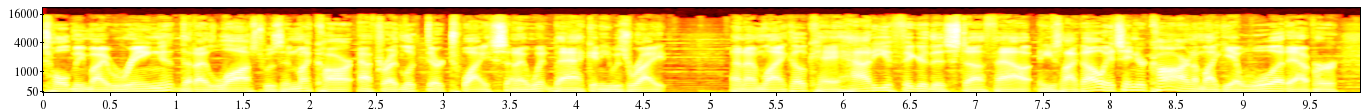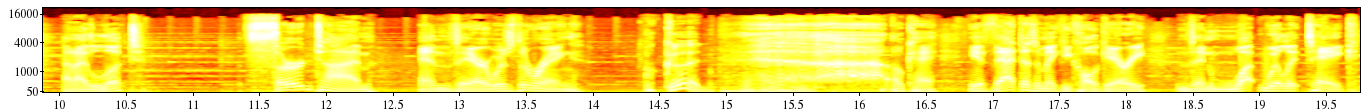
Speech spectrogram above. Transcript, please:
told me my ring that I lost was in my car after I looked there twice, and I went back and he was right. And I'm like, okay, how do you figure this stuff out? And he's like, oh, it's in your car. And I'm like, yeah, whatever. And I looked third time, and there was the ring. oh, good. Okay, if that doesn't make you call Gary, then what will it take?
